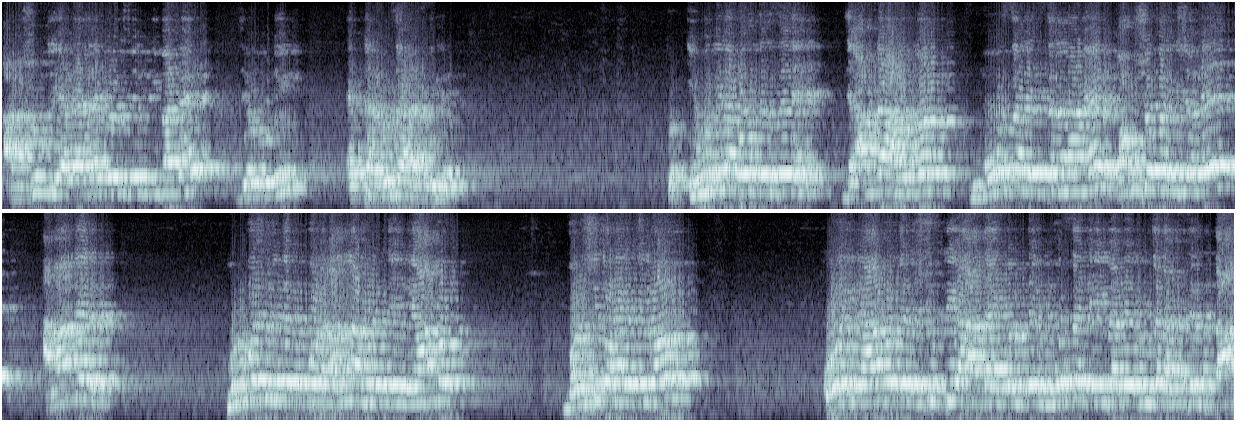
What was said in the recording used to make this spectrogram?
আর শুকরিয়া আদায় করেছিলেন কীভাবে? যে উনি একটা রোজা রাখছিলেন। তো ইহুদিরা বলতেছে যে আমরা হযরত মূসা আলাইহিস বংশধর হিসেবে আমাদের পূর্বসূরীদের উপর আল্লাহর যে নিয়ামত বর্ষিত হয়েছিল, ওই নিয়ামতের শুকরিয়া আদায় করতে মুসা যেইভাবে রোজা তার অনুসরণ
